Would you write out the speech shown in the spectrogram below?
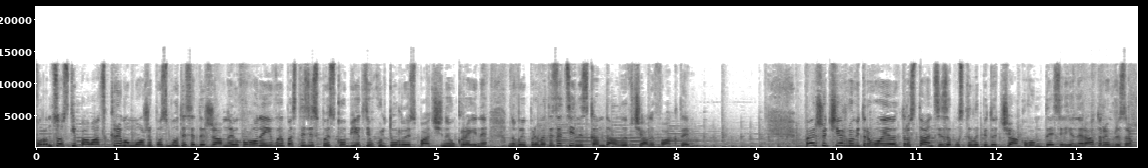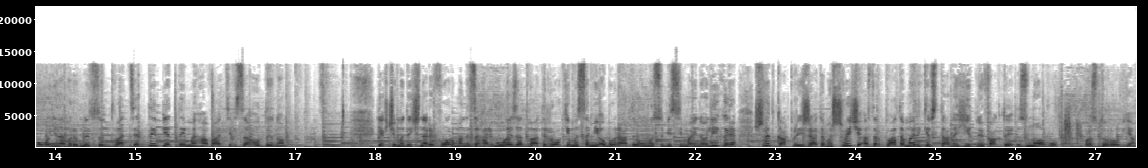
Воронцовський палац Криму може позбутися державної охорони і випасти зі списку об'єктів культурної спадщини України. Новий приватизаційний скандал вивчали факти. Першу чергу вітрової електростанції запустили під Очаковом. 10 генераторів розраховані на виробництво 25 мегаваттів за годину. Якщо медична реформа не загальмує за 2-3 роки, ми самі обиратимемо собі сімейного лікаря. Швидка приїжджатиме швидше, а зарплата медиків стане гідною. Факти знову про здоров'я.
